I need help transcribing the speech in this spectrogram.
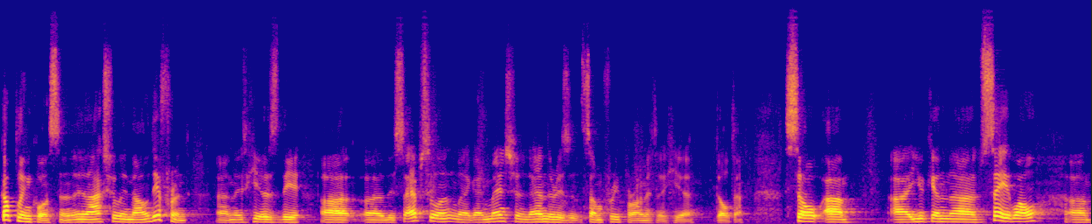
coupling constant is actually now different. And here's the uh, uh, this epsilon, like I mentioned, and there is some free parameter here, delta. So um, uh, you can say, well, um,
